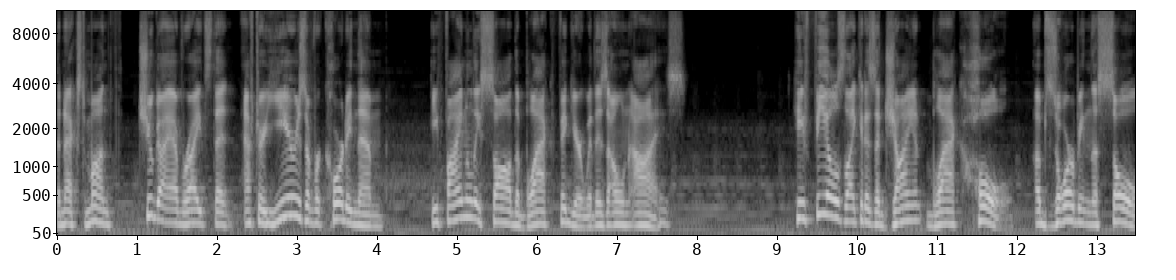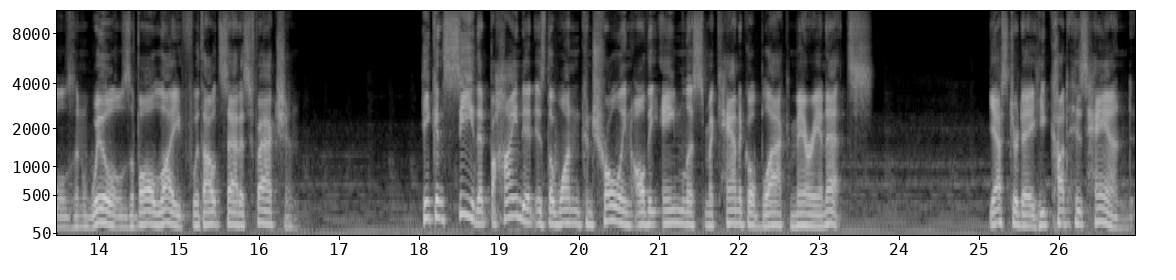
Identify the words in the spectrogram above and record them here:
The next month, Chugayev writes that after years of recording them, he finally saw the black figure with his own eyes. He feels like it is a giant black hole, absorbing the souls and wills of all life without satisfaction. He can see that behind it is the one controlling all the aimless mechanical black marionettes. Yesterday, he cut his hand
